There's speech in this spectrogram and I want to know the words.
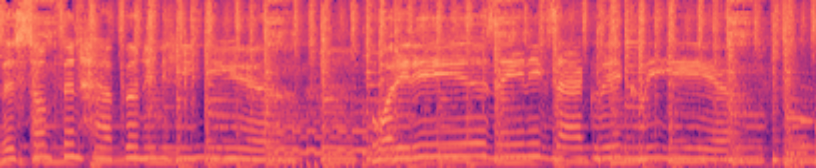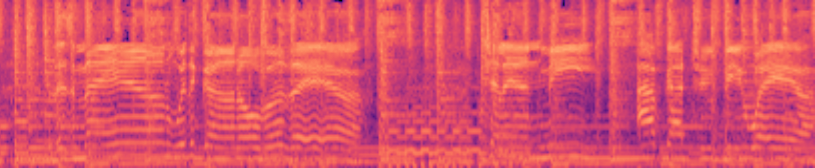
There's something happening here. What it is ain't exactly clear. There's a man with a gun over there telling me I've got to beware.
